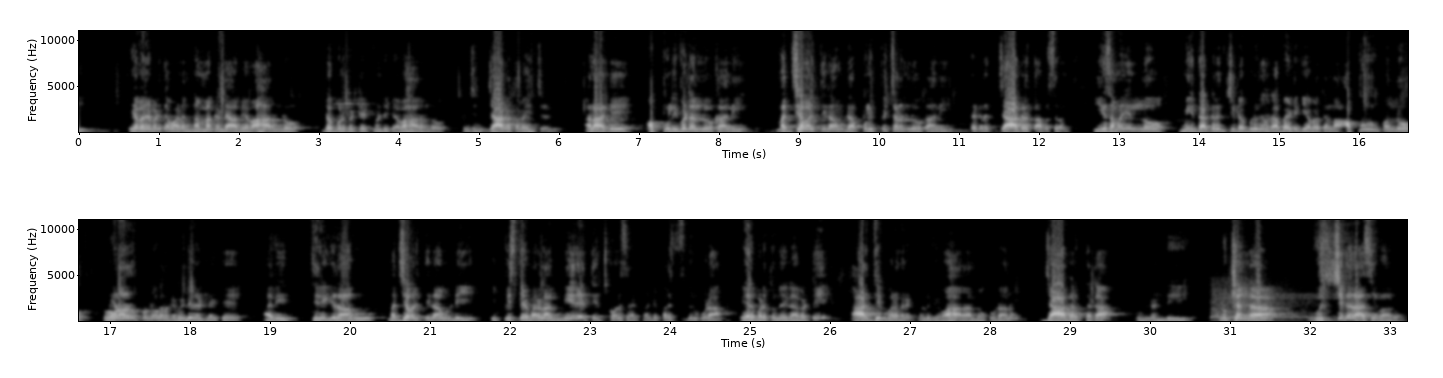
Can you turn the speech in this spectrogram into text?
ఎవరిని పడితే వాళ్ళని నమ్మకండి ఆ వ్యవహారంలో డబ్బులు పెట్టేటువంటి వ్యవహారంలో కొంచెం జాగ్రత్త వహించండి. అలాగే అప్పులు ఇవ్వటంలో కానీ మధ్యవర్తిగా ఉండి అప్పులు ఇప్పించడంలో కానీ తగిన జాగ్రత్త అవసరం. ఈ సమయంలో మీ దగ్గర నుంచి డబ్బులు కనుక బయటికి ఎవరికన్నా అప్పు రూపంలో రుణ రూపంలో కనుక వెళ్ళినట్లయితే అవి తిరిగి రావు మధ్యవర్తిగా ఉండి ఇప్పిస్తే మరలా మీరే తీర్చుకోవాల్సినటువంటి పరిస్థితులు కూడా ఏర్పడుతున్నాయి కాబట్టి ఆర్థికపరమైనటువంటి వ్యవహారాల్లో కూడాను జాగ్రత్తగా ఉండండి. ముఖ్యంగా వృశ్చిక రాశి వారు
